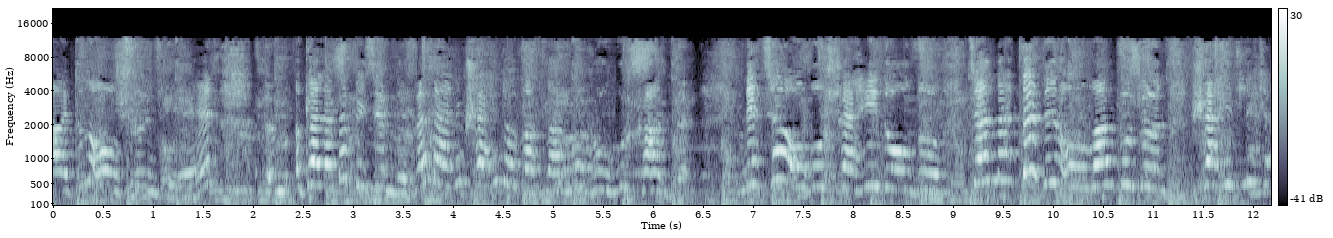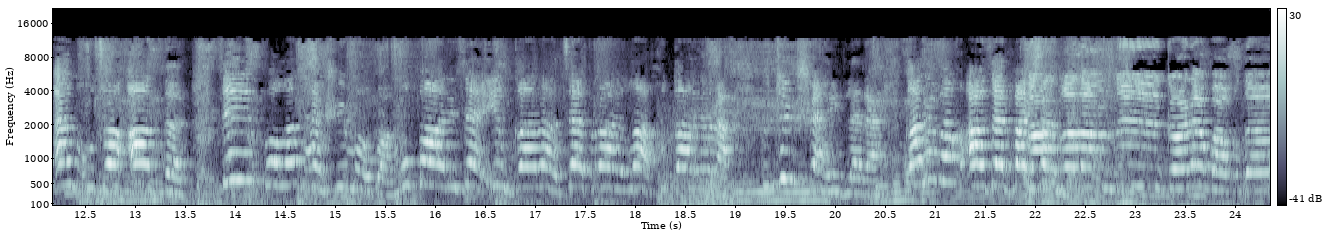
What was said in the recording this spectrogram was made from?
aydın olsun ki, qələbə bizimdir və mənim şəhid övladlarımın ruhu şaddır. Neçə oğul şəhid oldu, cənnətdədir onlar bugün. Şəhidlik ən uca addır. Deyir Polad Həşimova, Mübarizə, İlqara, Cəbrayla, Xudayara, bütün şəhidlərə. Qarabağ Azərbaycan Dalgalandı Qarabağda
